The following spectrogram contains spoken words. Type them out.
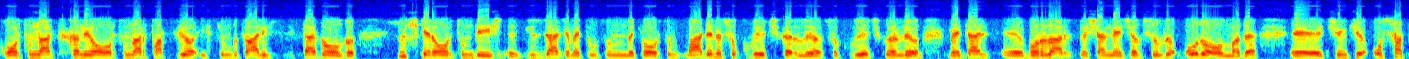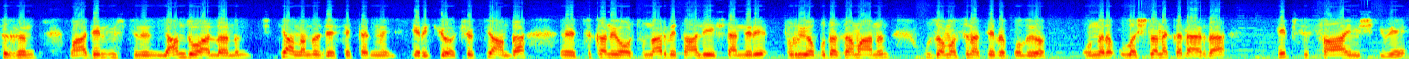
hortumlar tıkanıyor, hortumlar patlıyor. İlk gün bu talihsizlikler de oldu. Üç kere hortum değişti. Yüzlerce metre uzunluğundaki hortum madene sokuluyor çıkarılıyor. Sokuluyor çıkarılıyor. Metal e, borular döşenmeye çalışıldı. O da olmadı. E, çünkü o satıhın madenin üstünün yan duvarlarının ciddi anlamda desteklenmesi gerekiyor. Çöktüğü anda e, tıkanıyor hortumlar ve tahliye işlemleri duruyor. Bu da zamanın uzamasına sebep oluyor. Onlara ulaşılana kadar da hepsi sağymış gibi,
